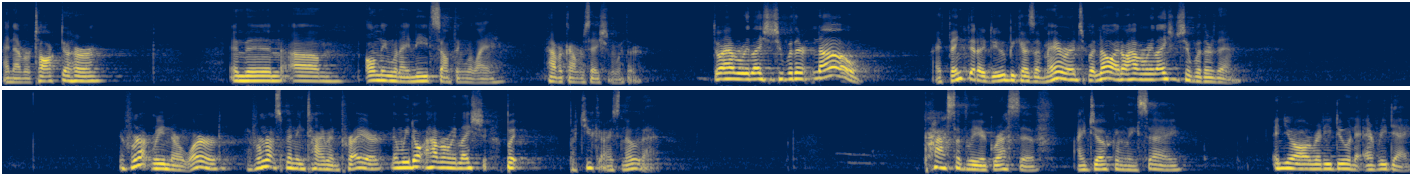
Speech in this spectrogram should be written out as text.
I never talk to her. And then um, only when I need something will I have a conversation with her. Do I have a relationship with her? No. I think that I do because of marriage, but no, I don't have a relationship with her then. If we're not reading our word, if we're not spending time in prayer, then we don't have a relationship. But but you guys know that. passively aggressive, I jokingly say, and you're already doing it every day.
